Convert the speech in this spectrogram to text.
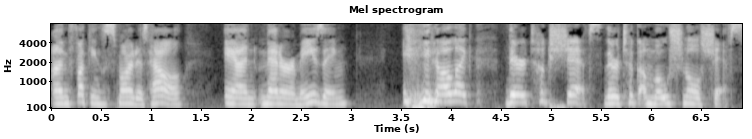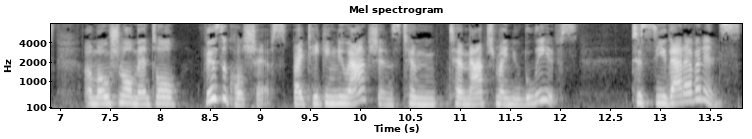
I'm fucking smart as hell, and men are amazing, you know, like there took shifts, there took emotional shifts, emotional, mental, physical shifts by taking new actions to, to match my new beliefs, to see that evidence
